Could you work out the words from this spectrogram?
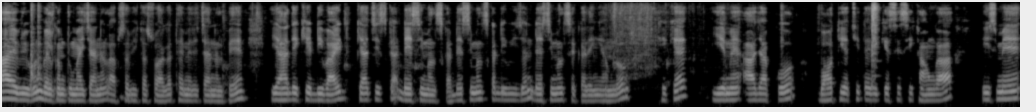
Hi everyone welcome to my channel आप सभी का स्वागत है मेरे चैनल पे। यहाँ देखिए डिवाइड क्या चीज़ का? डेसिमल्स का। डेसिमल्स का डिवीज़न डेसिमल से करेंगे हम लोग, ठीक है? ये मैं आज आपको बहुत ही अच्छी तरीके से सिखाऊँगा। इसमें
